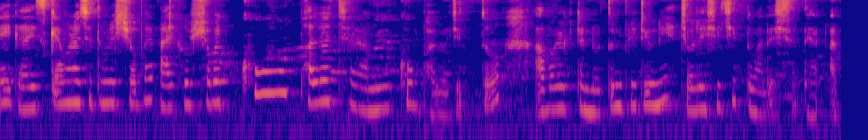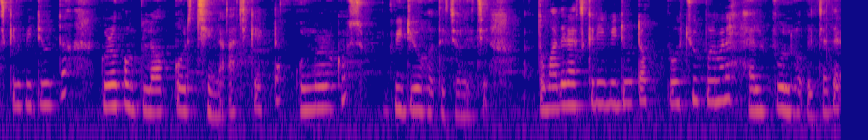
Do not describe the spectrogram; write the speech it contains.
হে গাইজ কেমন আছে তোমরা সবাই? আই হোপ সবাই খুব ভালো আছে আর আমিও খুব ভালো আছি। তো আবার একটা নতুন ভিডিও নিয়ে চলে এসেছি তোমাদের সাথে। আর আজকের ভিডিওটা কোনোরকম ব্লগ করছি না, আজকে একটা অন্যরকম ভিডিও হতে চলেছে। তোমাদের আজকের এই ভিডিওটা প্রচুর পরিমাণে হেল্পফুল হবে। যাদের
